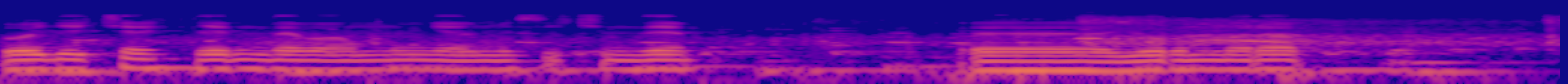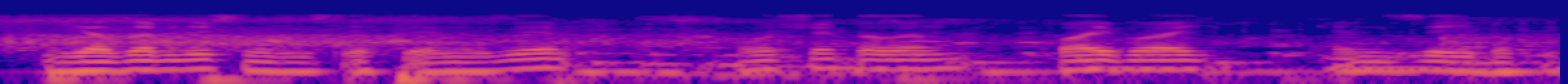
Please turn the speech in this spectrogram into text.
Böyle içeriklerin devamının gelmesi için de eee, yorumlara yazabilirsiniz isteklerinizi. Hoşçakalın. Bay bay. Kendinize iyi bakın.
